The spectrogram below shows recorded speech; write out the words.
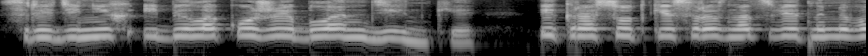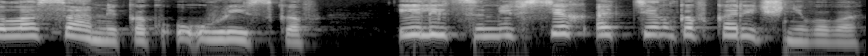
Среди них и белокожие блондинки, и красотки с разноцветными волосами, как у урисков, и лицами всех оттенков коричневого.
